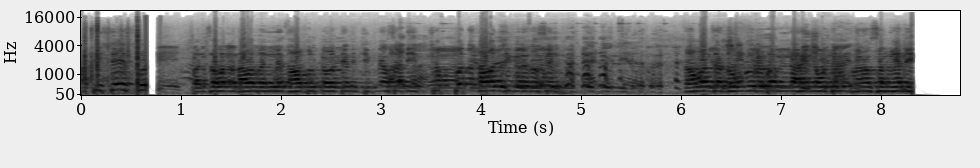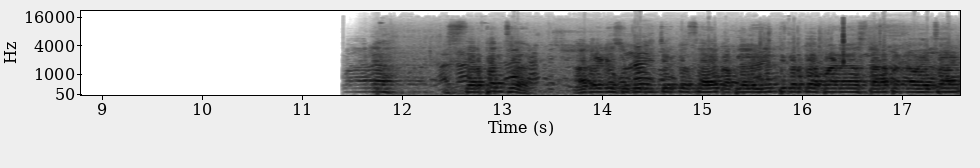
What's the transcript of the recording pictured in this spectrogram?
अतिशय पंचावन्न धावा झालेल्या धाव फलकावरती आणि जिंकण्यासाठी छप्पन्न धावांची गरज असेल. धावांचा डोंगर उभारलेला आहे. नवतम खाना संघाने. सरपंच आदरणीय सुधीर चिरकर साहेब आपल्याला विनंती करतो आपण स्थानापन्न व्हायचं आहे.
